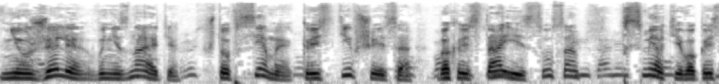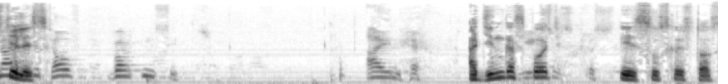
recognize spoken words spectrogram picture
Неужели вы не знаете, что все мы, крестившиеся во Христа Иисуса, в смерть Его крестились? Один Господь, Иисус Христос.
